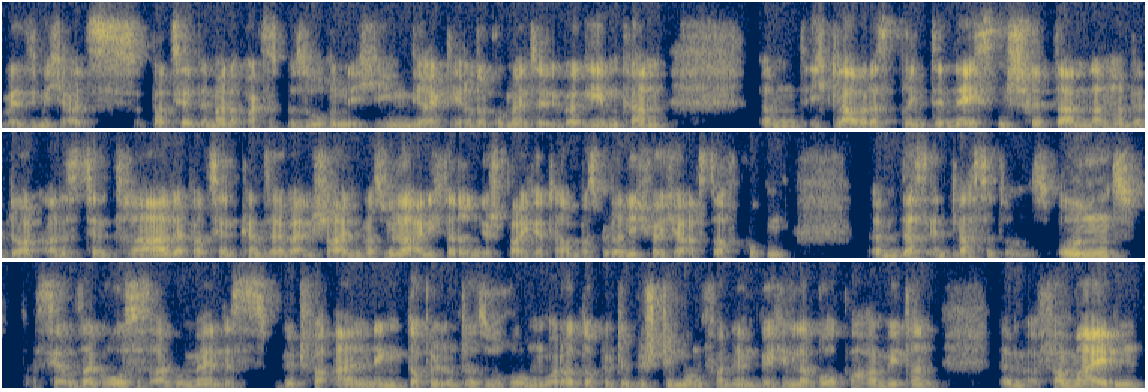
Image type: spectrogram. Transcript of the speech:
wenn sie mich als Patient in meiner Praxis besuchen, ich ihnen direkt ihre Dokumente übergeben kann. Und ich glaube, das bringt den nächsten Schritt dann. Dann haben wir dort alles zentral. Der Patient kann selber entscheiden, was will er eigentlich da drin gespeichert haben, was will er nicht, welcher Arzt darf gucken. Ähm, das entlastet uns. Und, das ist ja unser großes Argument, es wird vor allen Dingen Doppeluntersuchungen oder doppelte Bestimmungen von irgendwelchen Laborparametern ähm, vermeiden.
